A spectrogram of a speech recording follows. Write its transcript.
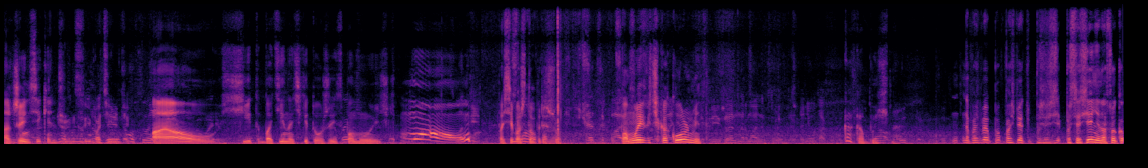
А джинсики? Джинсы и ботинки. Ау, щит, ботиночки тоже из помоечки. Спасибо, что пришел. Помоечка кормит? Как обычно. На проспект, проспект Посесения, насколько,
